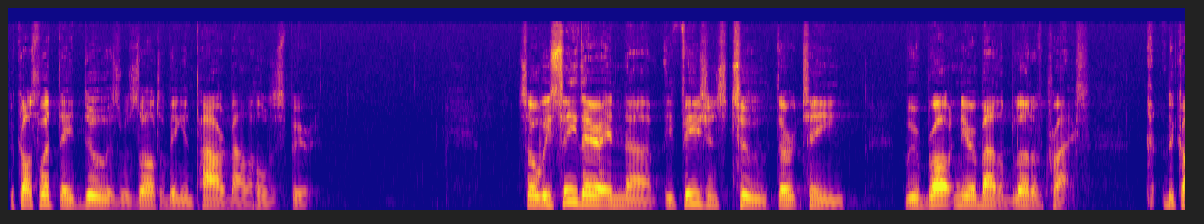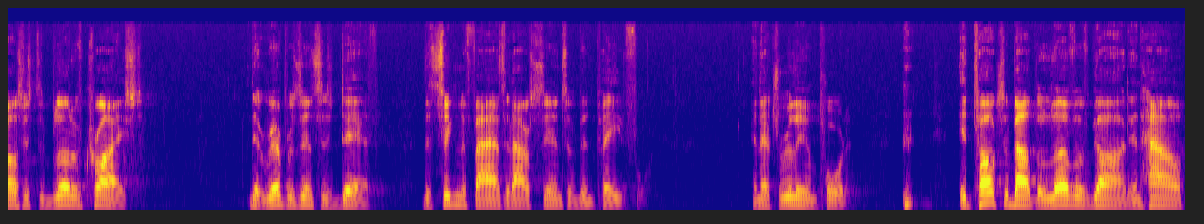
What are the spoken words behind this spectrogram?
because what they do is a result of being empowered by the Holy Spirit. So we see there in uh, Ephesians 2 13, we were brought near by the blood of Christ because it's the blood of Christ that represents his death that signifies that our sins have been paid for. And that's really important. It talks about the love of God and how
